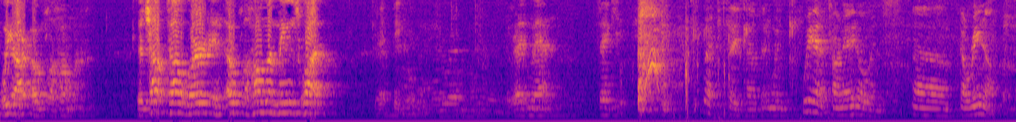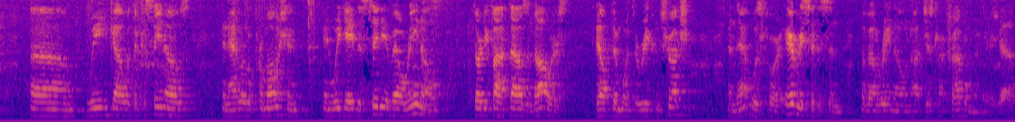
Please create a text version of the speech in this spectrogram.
we are Oklahoma. The Choctaw word in Oklahoma means what? Red man. Thank you. I'd like to say something. When we had a tornado in uh, El Reno, um, we got with the casinos and had a little promotion, and we gave the city of El Reno $35,000 to help them with the reconstruction. And that was for every citizen of El Reno, not just our tribal members. Yeah.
